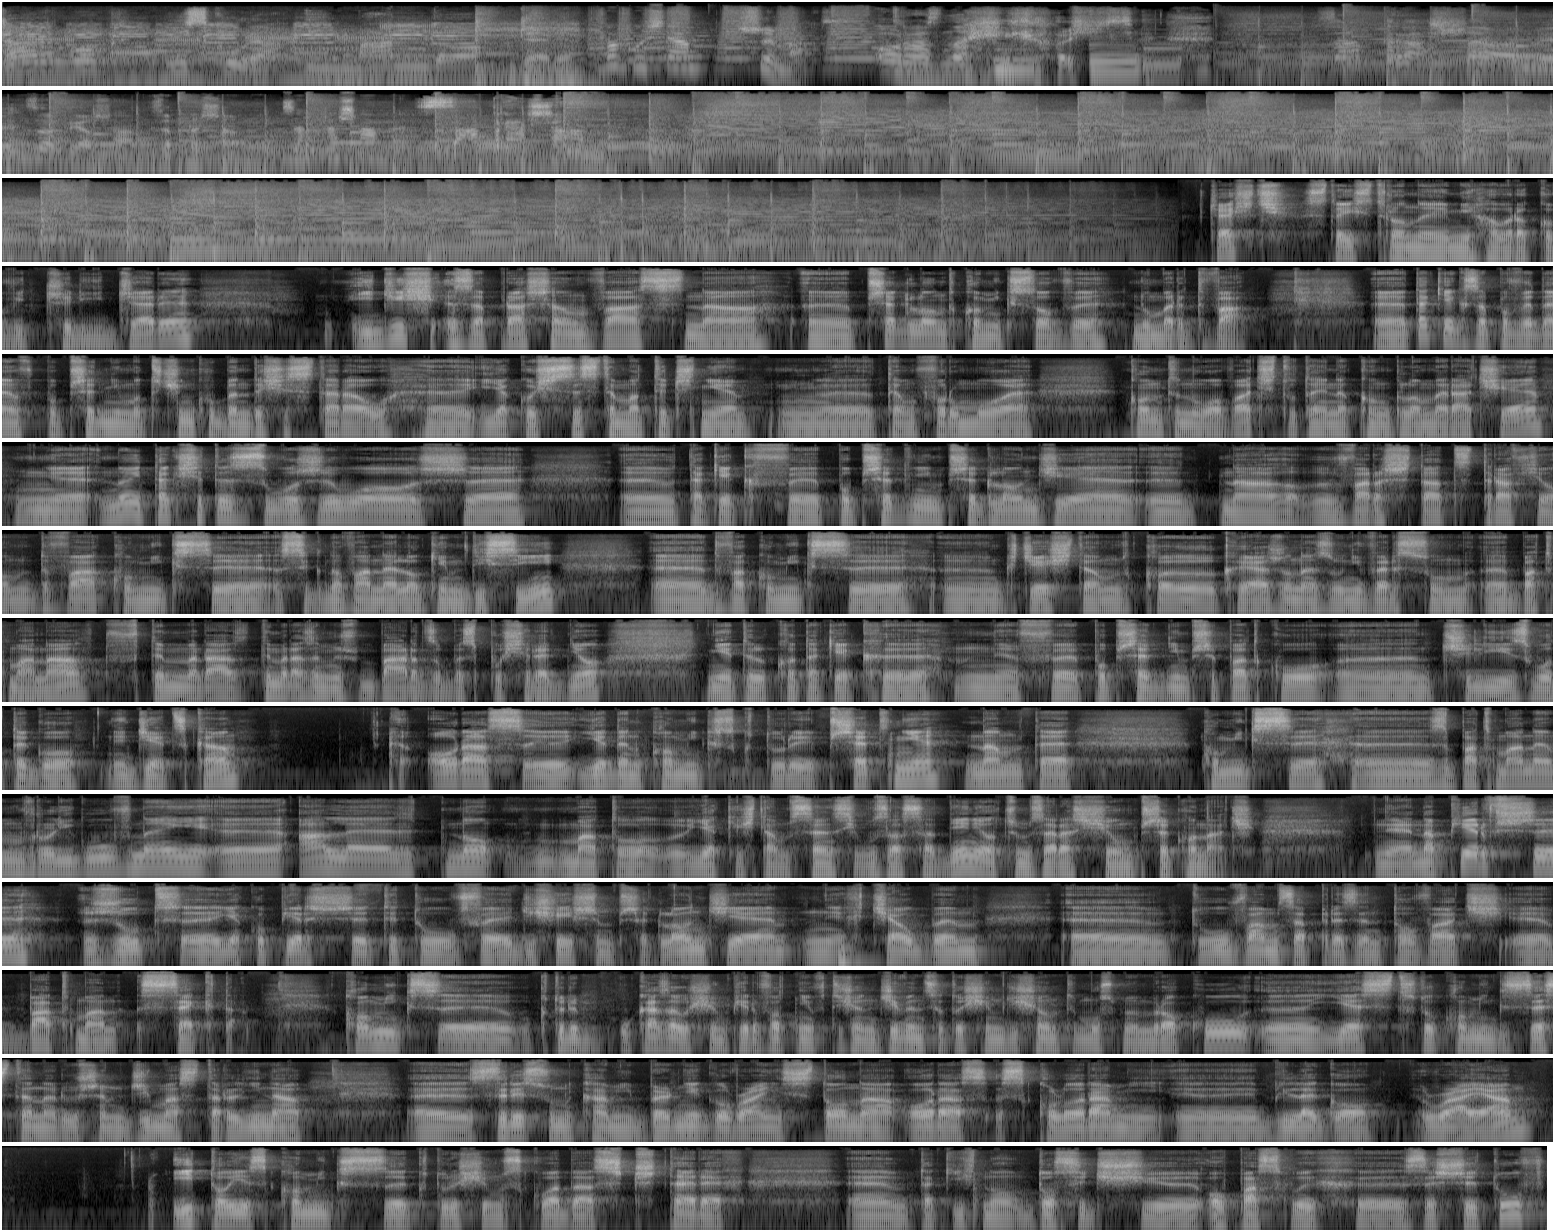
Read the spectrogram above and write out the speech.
Żarłok i Skóra i Mando, Jerry, Wokusia, Trzyma oraz nasi goście. Zapraszamy. Zapraszamy. Zapraszamy. zapraszamy. Zapraszamy. Cześć, z tej strony Michał Rakowicz, czyli Jerry. I dziś zapraszam Was na e, przegląd komiksowy numer 2. E, tak jak zapowiadałem w poprzednim odcinku, będę się starał e, jakoś systematycznie tę formułę kontynuować tutaj na konglomeracie. No i tak się też złożyło, że tak jak w poprzednim przeglądzie na warsztat trafią dwa komiksy sygnowane logiem DC, dwa komiksy gdzieś tam ko kojarzone z uniwersum Batmana, w tym, raz, tym razem już bardzo bezpośrednio, nie tylko tak jak w poprzednim przypadku, czyli Złotego Dziecka. Oraz jeden komiks, który przetnie nam te komiksy z Batmanem w roli głównej, ale no, ma to jakiś tam sens i uzasadnienie, o czym zaraz się przekonacie. Na pierwszy rzut, e, jako pierwszy tytuł w dzisiejszym przeglądzie, chciałbym e, tu Wam zaprezentować e, Batman Sekta. Komiks, który ukazał się pierwotnie w 1988 roku, jest to komiks ze scenariuszem Jima Starlina, z rysunkami Berniego Rhinestona oraz z kolorami Billego Rya. I to jest komiks, który się składa z czterech e, takich no, dosyć e, opasłych e, zeszytów,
